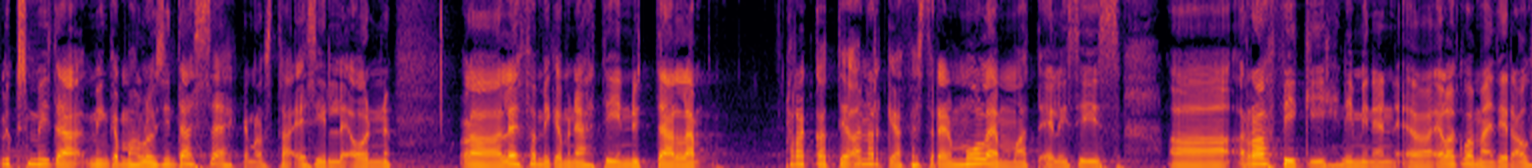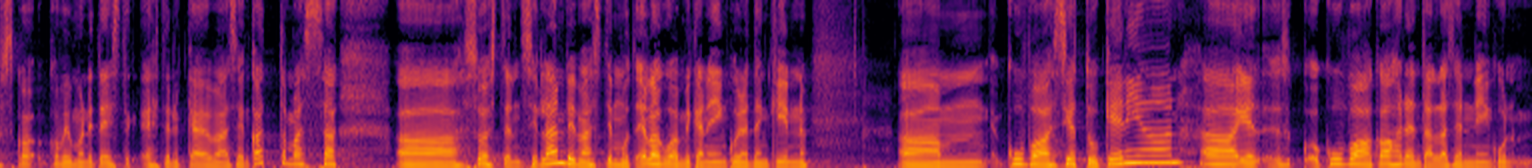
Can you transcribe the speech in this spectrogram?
yksi, mitä, minkä mä haluaisin tässä ehkä nostaa esille, on uh, leffa, mikä me nähtiin nyt täällä Rakkautta ja anarkiafestareiden molemmat, eli siis uh, Rafiki-niminen uh, elokuva. Mä en tiedä, onko ko- kovin moni teistä ehtinyt käymään sen katsomassa. Uh, suosittelen lämpimästi, mutta elokuva, mikä niin kuin jotenkin Um, kuvaa sijoittuu Keniaan uh, ja kuvaa kahden tällaisen, niin kuin,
